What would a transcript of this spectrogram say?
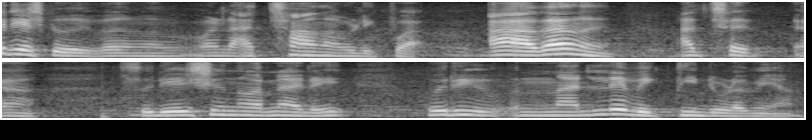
സുരേഷ് വേണ്ട വിളിക്കുക ആ അതാണ് അച്ഛൻ. ആ സുരേഷ് എന്ന് പറഞ്ഞാൽ ഒരു നല്ല വ്യക്തിന്റെ ഉടമയാണ്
